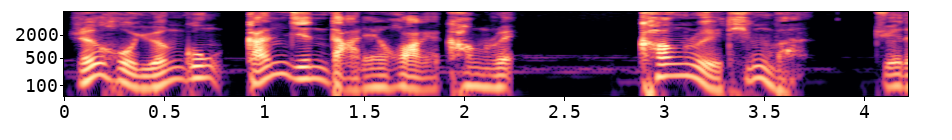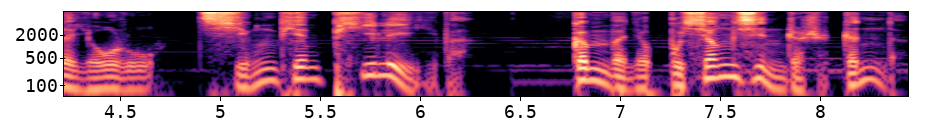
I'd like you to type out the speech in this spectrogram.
然后员工赶紧打电话给康瑞。康瑞听完，觉得犹如晴天霹雳一般，根本就不相信这是真的。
